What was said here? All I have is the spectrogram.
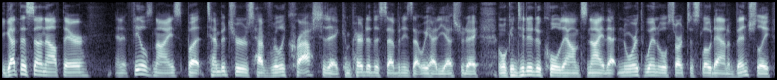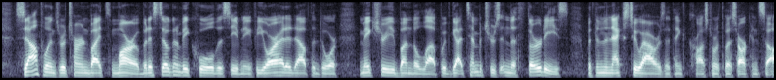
You got the sun out there and it feels nice, but temperatures have really crashed today compared to the 70s that we had yesterday and will continue to cool down tonight. That north wind will start to slow down eventually. South winds return by tomorrow, but it's still going to be cool this evening. If you are headed out the door, make sure you bundle up. We've got temperatures in the 30s within the next two hours, I think, across northwest Arkansas.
